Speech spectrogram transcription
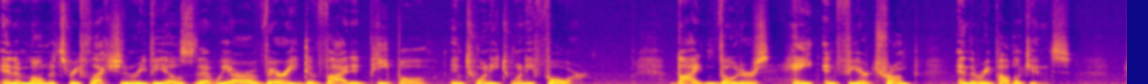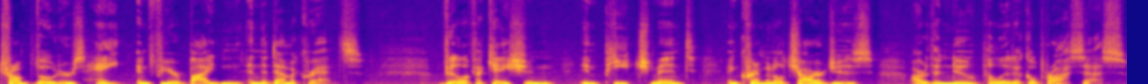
And a moment's reflection reveals that we are a very divided people in 2024. Biden voters hate and fear Trump and the Republicans. Trump voters hate and fear Biden and the Democrats. Vilification impeachment, and criminal charges are the new political process.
